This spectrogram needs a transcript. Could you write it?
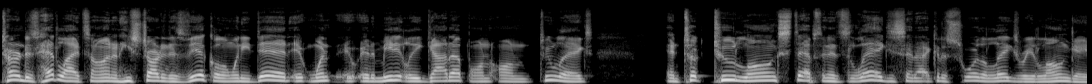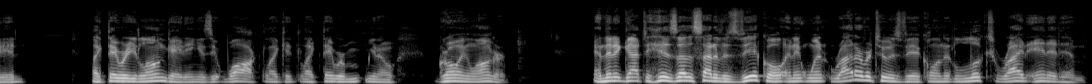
turned his headlights on and he started his vehicle. And when he did, it went, it, it immediately got up on, on two legs and took two long steps. And its legs, he said, I could have swore the legs were elongated, like they were elongating as it walked, like it, like they were, you know, growing longer. And then it got to his other side of his vehicle and it went right over to his vehicle and it looked right in at him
